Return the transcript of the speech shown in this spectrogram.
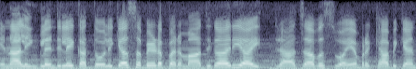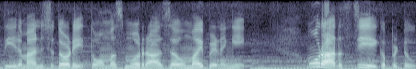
എന്നാൽ ഇംഗ്ലണ്ടിലെ കത്തോലിക്ക സഭയുടെ പരമാധികാരിയായി രാജാവ് സ്വയം പ്രഖ്യാപിക്കാൻ തീരുമാനിച്ചതോടെ തോമസ് മൂർ രാജാവുമായി പിണങ്ങി. മൂർ അറസ്റ്റ് ചെയ്യപ്പെട്ടു.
